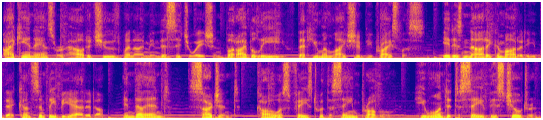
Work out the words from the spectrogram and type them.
I can't answer how to choose when I'm in this situation, but I believe that human life should be priceless. It is not a commodity that can simply be added up. In the end, Sergeant Carl was faced with the same problem. He wanted to save these children,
